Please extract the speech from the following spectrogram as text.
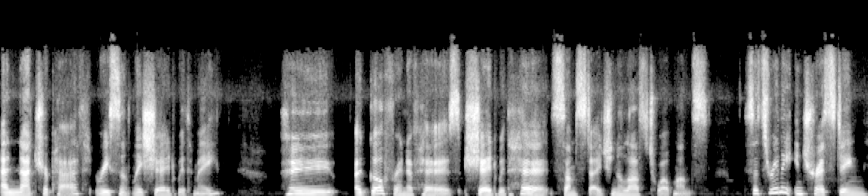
a naturopath recently shared with me, who a girlfriend of hers shared with her some stage in the last 12 months. So, it's really interesting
